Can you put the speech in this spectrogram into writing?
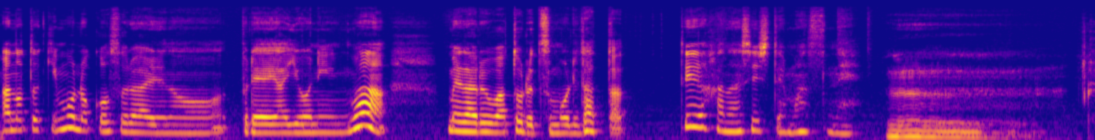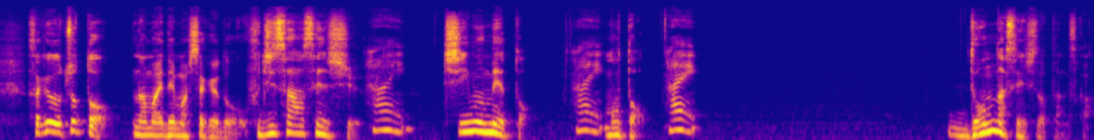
あの時もロコ・ソラーレのプレイヤー4人はメダルは取るつもりだったっていう話してますね。うん。先ほどちょっと名前出ましたけど藤澤選手。はい。チームメイト。はい。元。はい。どんな選手だったんですか？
